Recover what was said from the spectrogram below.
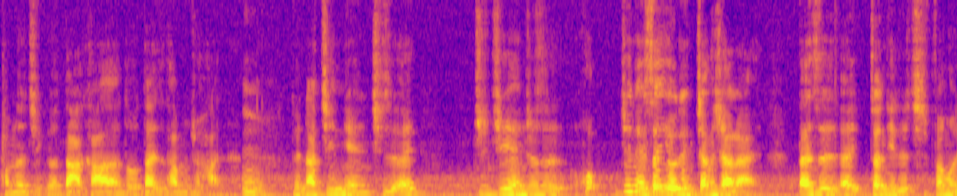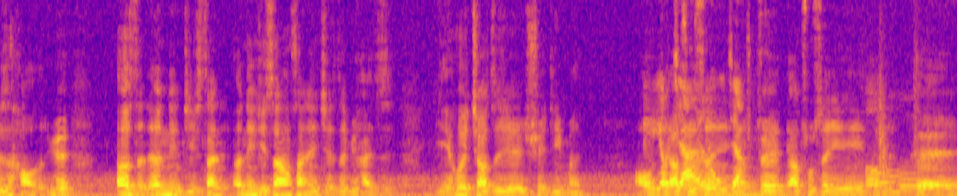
他们那几个大咖的都带着他们去喊嗯，对。那今年其实哎，今今年就是或今年生意有点降下来，但是哎，整体的氛围是好的。因为二十二年级、三二年级、三到三年级的这批孩子也会叫这些学弟们哦，要出声音，对，你要出声音哦。对。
